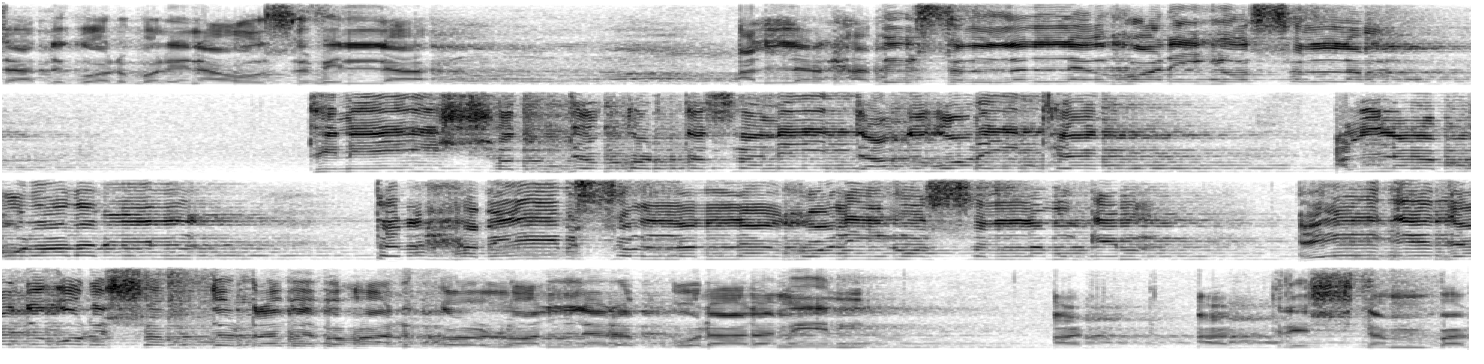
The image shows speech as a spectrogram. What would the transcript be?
জাদুঘর বলেন আউযুবিল্লাহ আল্লাহর হাবিব সাল্লাল্লাহু আলাইহি ওয়াসাল্লাম, তিনি সহ্য করতেছেন, এই জাদুঘর, এই ঠেক। আল্লাহ রাব্বুল আলামিন তার হাবিব সাল্লাল্লাহু আলাইহি ওয়াসাল্লামকে এই যে জাদুঘর শব্দটা ব্যবহার করল, আল্লাহ রাব্বুল আলামিন আটত্রিশ নম্বর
